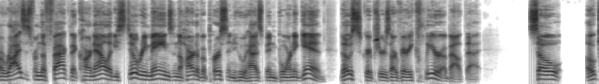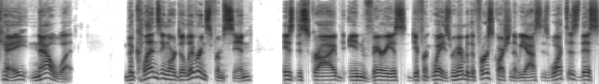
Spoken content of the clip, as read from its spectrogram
arises from the fact that carnality still remains in the heart of a person who has been born again. Those scriptures are very clear about that. So, okay, now what? The cleansing or deliverance from sin is described in various different ways. Remember, the first question that we asked is what does this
